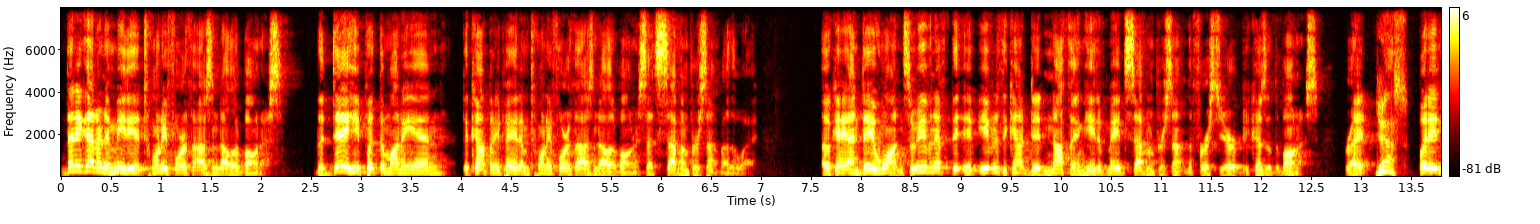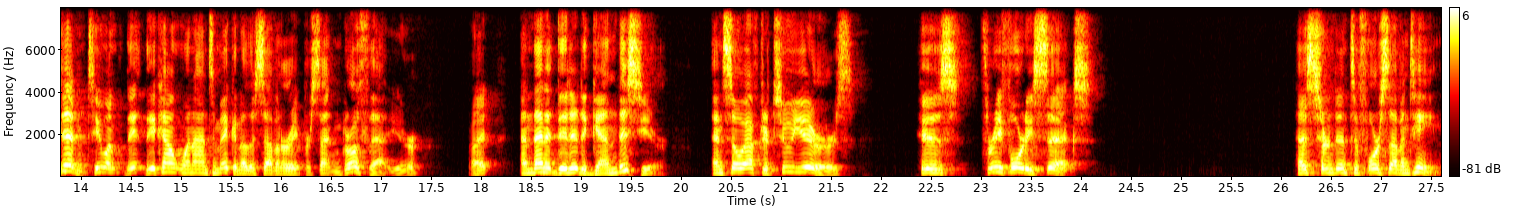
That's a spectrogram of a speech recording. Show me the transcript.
Then he got an immediate $24,000 bonus. The day he put the money in, the company paid him $24,000 bonus. That's seven percent, by the way. Okay, on day one. So even if the, even if the account did nothing, he'd have made seven percent in the first year because of the bonus, right? Yes. But he didn't. He went. The, the account went on to make another seven or eight percent in growth that year, right? And then it did it again this year. And so after two years, his 346 has turned into 417.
